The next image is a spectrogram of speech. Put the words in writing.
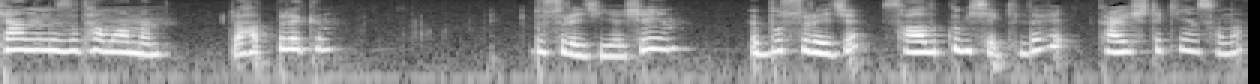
Kendinizi tamamen rahat bırakın. Bu süreci yaşayın ve bu süreci sağlıklı bir şekilde ve karşıdaki insana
